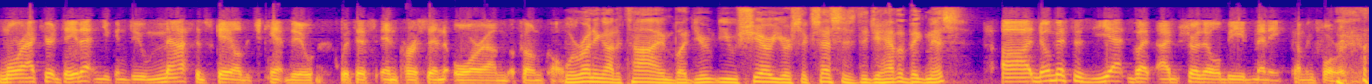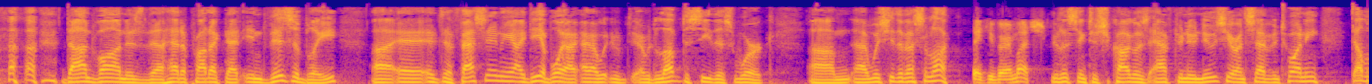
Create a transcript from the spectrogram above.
more accurate data and you can do massive scale that you can't do with this in person or um, a phone call. We're running out of time, but you you share your successes. Did you have a big miss? Uh, no misses yet, but I'm sure there will be many coming forward. Don Vaughn is the head of product at Invisibly. Uh, it's a fascinating idea. Boy, I, I, would, I would love to see this work. Um, I wish you the best of luck. Thank you very much. You're listening to Chicago's Afternoon News here on 720 W.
